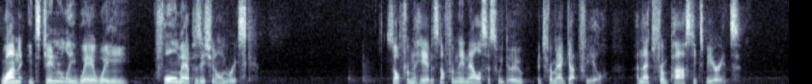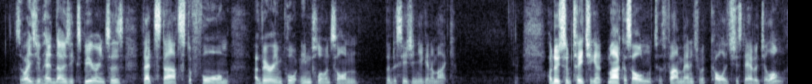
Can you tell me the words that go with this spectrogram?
One, it's generally where we form our position on risk. It's not from the head, it's not from the analysis we do, it's from our gut feel. And that's from past experience. So as you've had those experiences, that starts to form a very important influence on the decision you're going to make. I do some teaching at Marcus Oldham, which is Farm Management College just out of Geelong,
